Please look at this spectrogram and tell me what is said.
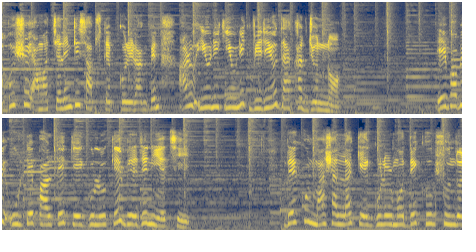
অবশ্যই আমার চ্যানেলটি সাবস্ক্রাইব করে রাখবেন আরও ইউনিক ইউনিক ভিডিও দেখার জন্য। এভাবে উল্টে পাল্টে কেকগুলোকে ভেজে নিয়েছি। দেখুন মাসাল্লাহ কেকগুলোর মধ্যে খুব সুন্দর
